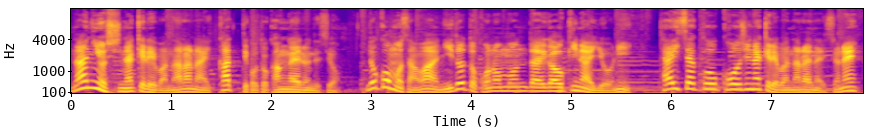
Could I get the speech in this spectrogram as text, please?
何をしなければならないかってことを考えるんですよ。ドコモさんは二度とこの問題が起きないように対策を講じなければならないですよね。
